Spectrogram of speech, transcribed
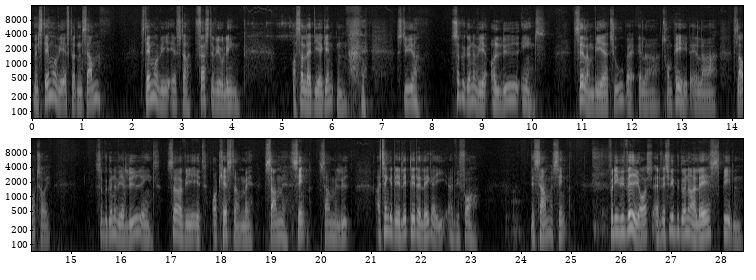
Men stemmer vi efter den samme, stemmer vi efter første violin, og så lader dirigenten styre, så begynder vi at lyde ens. Selvom vi er tuba, eller trompet, eller slagtøj, så begynder vi at lyde ens. Så er vi et orkester med samme sind, samme lyd. Og jeg tænker, det er lidt det, der ligger i, at vi får det samme sind. Fordi vi ved jo også, at hvis vi begynder at læse Bibelen,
